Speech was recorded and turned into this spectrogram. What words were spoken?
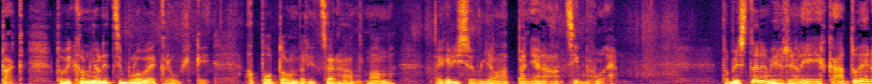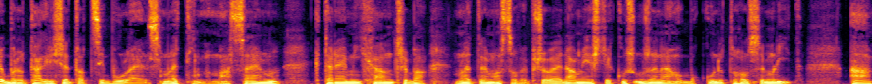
Tak, to bychom měli cibulové kroužky. A potom velice rád mám, když se udělá plněná cibule. To byste nevěřili, jaká to je dobrota, když se ta cibule s mletým masem, které míchám třeba mleté maso vepřové, dám ještě kus uzeného boku, do toho se mlít a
